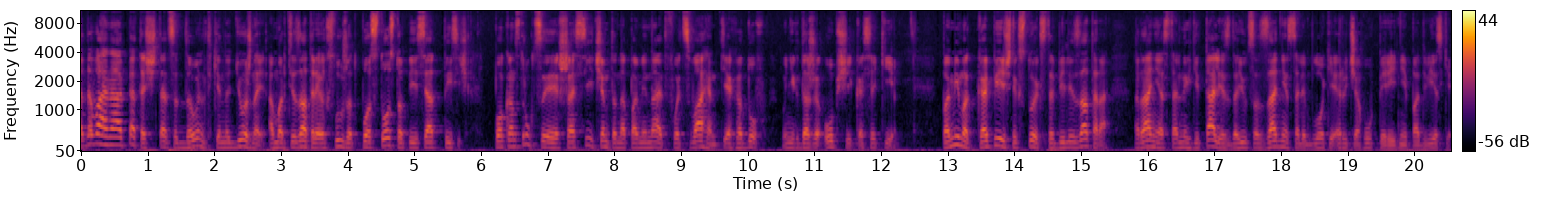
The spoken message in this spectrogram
Ходовая на А5 считается довольно-таки надежной. Амортизаторы служат по 100-150 тысяч. По конструкции шасси чем-то напоминает Volkswagen тех годов. У них даже общие косяки. Помимо копеечных стоек стабилизатора, ранее остальных деталей сдаются задние саленблоки рычагов передней подвески.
